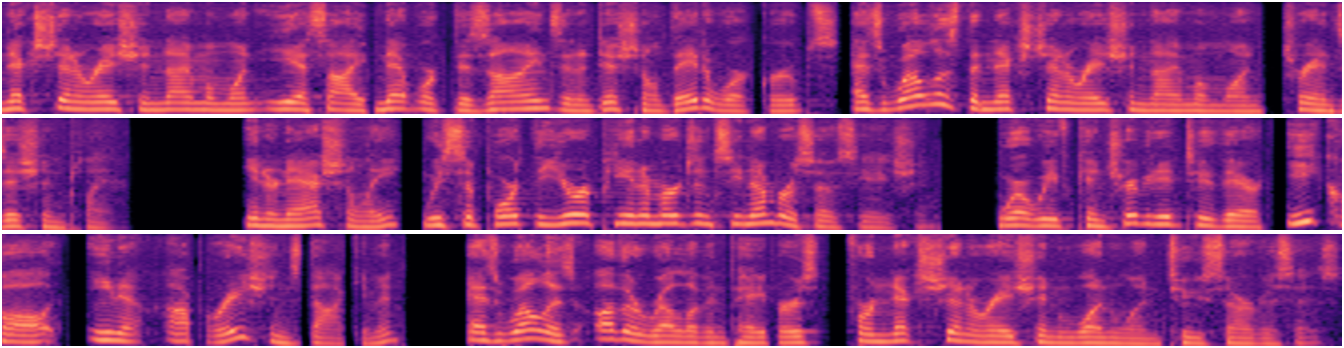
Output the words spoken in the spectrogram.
Next Generation 911 ESI network designs and additional data work groups, as well as the Next Generation 911 transition plan. Internationally, we support the European Emergency Number Association, where we've contributed to their eCall EENA operations document, as well as other relevant papers for Next Generation 112 services.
